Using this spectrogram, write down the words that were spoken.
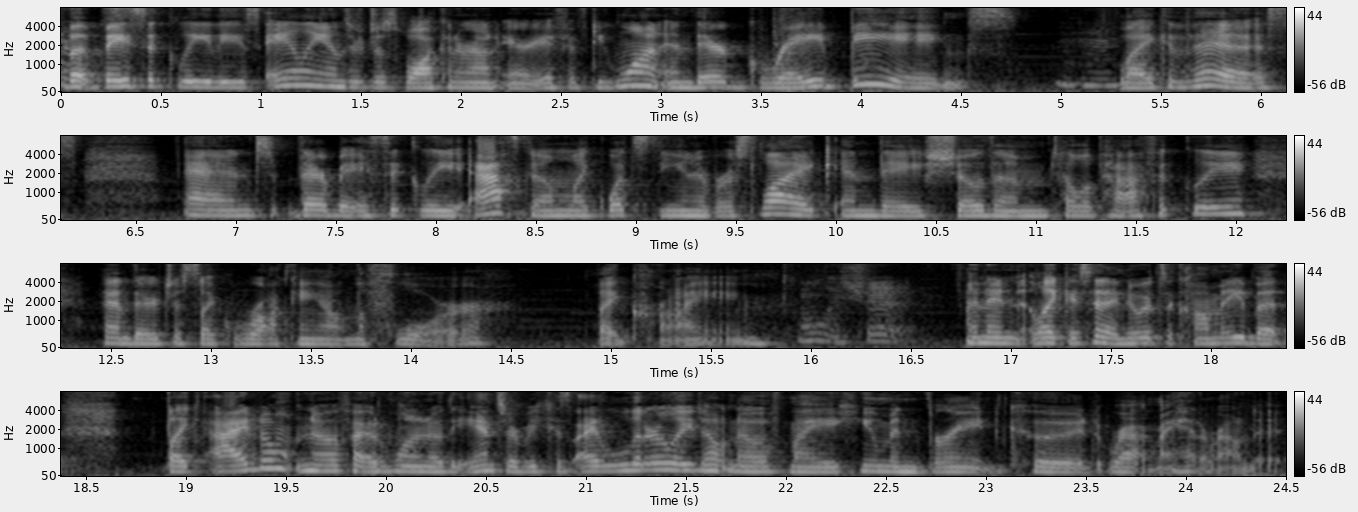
But basically these aliens are just walking around Area 51 and they're gray beings Mm-hmm. like this and they're basically ask them like what's the universe like and they show them telepathically and they're just like rocking on the floor like crying. Holy shit. And then like I said I know it's a comedy but like I don't know if I would want to know the answer because I literally don't know if my human brain could wrap my head around it.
